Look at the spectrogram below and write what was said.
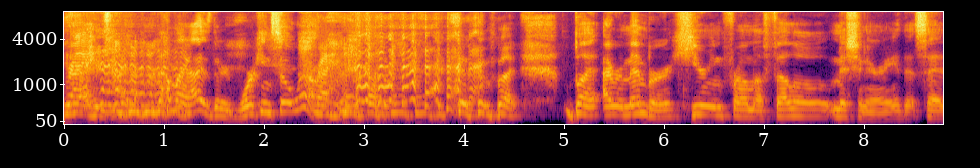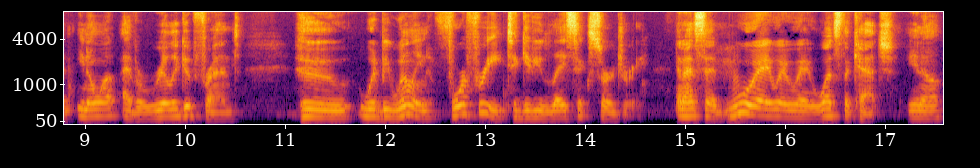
Yeah, Right. exactly. Not my eyes. They're working so well. but but I remember hearing from a fellow missionary that said, you know what? I have a really good friend who would be willing for free to give you LASIK surgery. And I said, wait, wait, wait, what's the catch? You know,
